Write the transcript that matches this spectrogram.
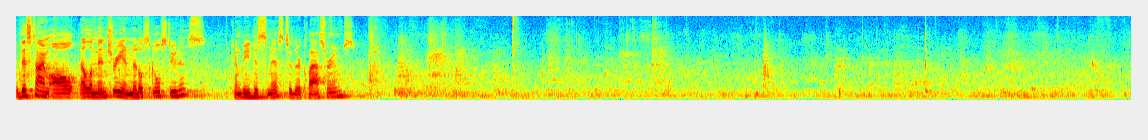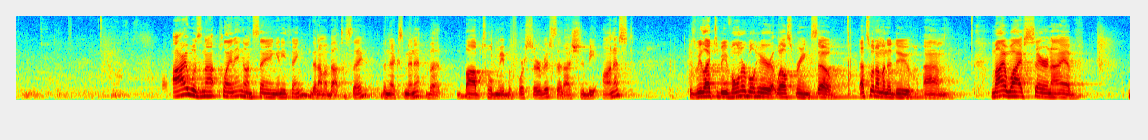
At this time, all elementary and middle school students can be dismissed to their classrooms. I was not planning on saying anything that I'm about to say the next minute, but Bob told me before service that I should be honest because we like to be vulnerable here at Wellspring. So that's what I'm going to do. Um, my wife, Sarah, and I have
